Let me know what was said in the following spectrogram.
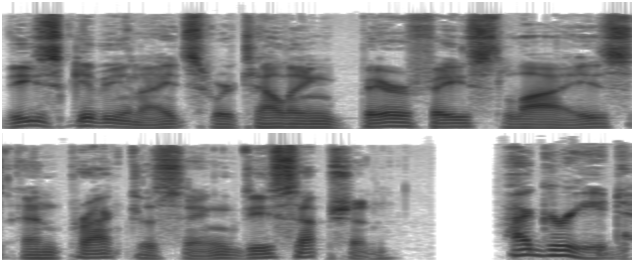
these Gibeonites were telling barefaced lies and practicing deception. Agreed.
